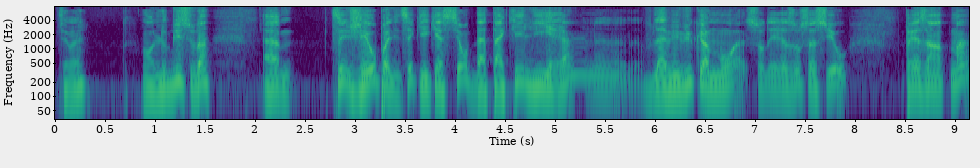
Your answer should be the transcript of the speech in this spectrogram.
C'est vrai. On l'oublie souvent. Euh, tu sais, géopolitique, il est question d'attaquer l'Iran. Vous l'avez vu comme moi sur des réseaux sociaux. Présentement,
